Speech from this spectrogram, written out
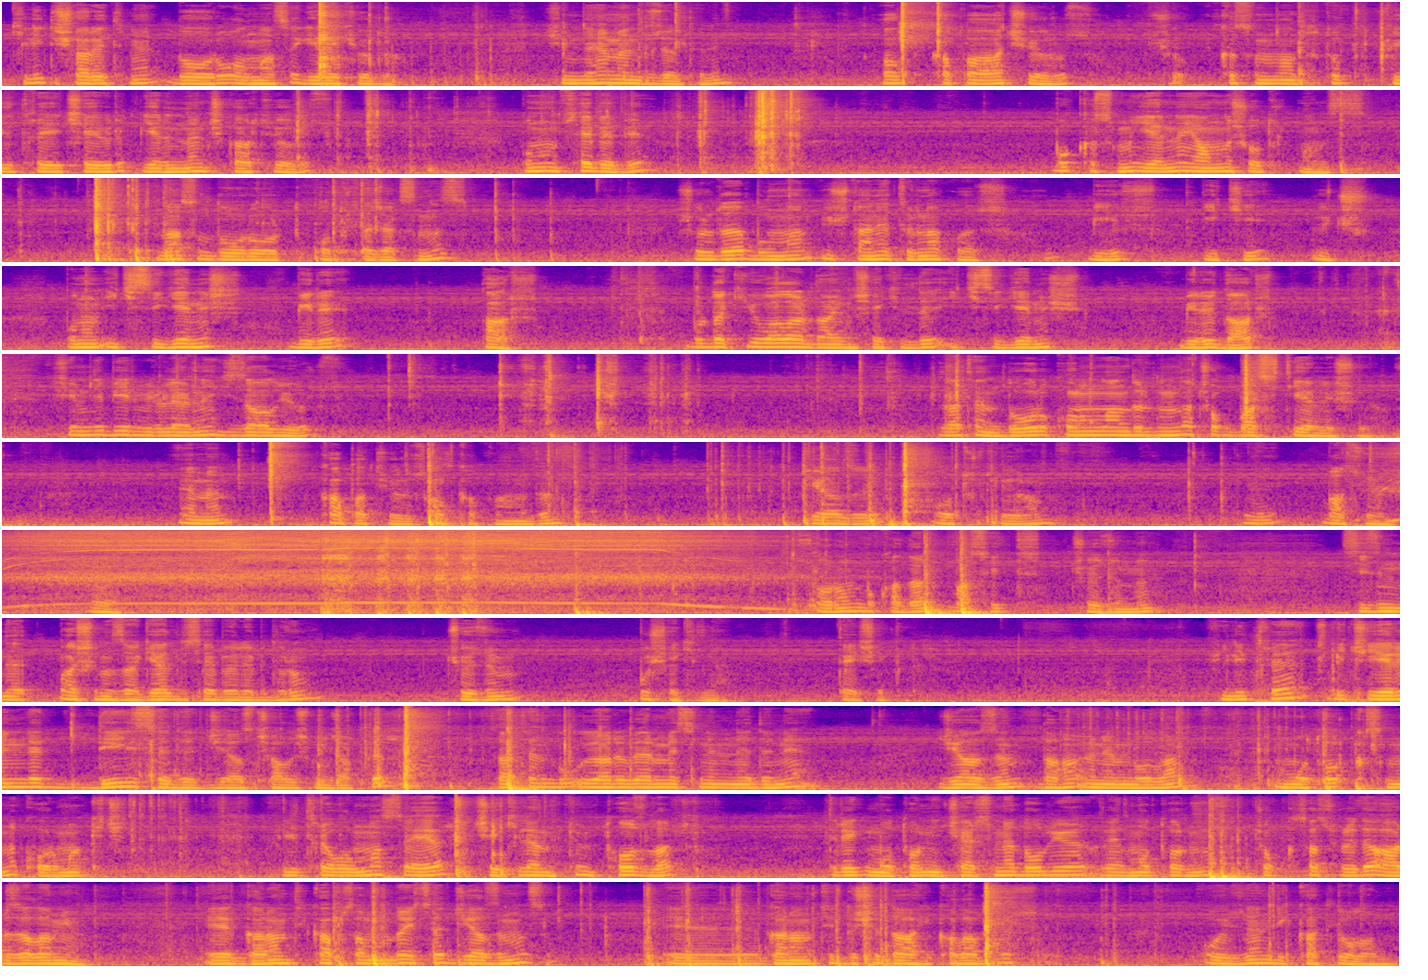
kilit işaretine doğru olması gerekiyordu. Şimdi hemen düzeltelim. Alt kapağı açıyoruz. Şu kısımdan tutup filtreyi çevirip yerinden çıkartıyoruz. Bunun sebebi bu kısmı yerine yanlış oturtmanız. Nasıl doğru oturtacaksınız? Şurada bulunan 3 tane tırnak var. 1, 2, 3. Bunun ikisi geniş, biri dar. Buradaki yuvalar da aynı şekilde ikisi geniş, biri dar. Şimdi birbirlerine hizalıyoruz. Zaten doğru konumlandırdığında çok basit yerleşiyor. Hemen kapatıyoruz alt kapağını da. Cihazı oturtuyorum ve basıyorum. Evet. Sorun bu kadar basit çözümü. Sizin de başınıza geldiyse böyle bir durum çözüm bu şekilde. Teşekkürler. Filtre hiç yerinde değilse de cihaz çalışmayacaktır. Zaten bu uyarı vermesinin nedeni cihazın daha önemli olan motor kısmını korumak için. Filtre olmazsa eğer çekilen tüm tozlar direkt motorun içerisine doluyor ve motorunuz çok kısa sürede arızalanıyor. Eğer garanti kapsamındaysa cihazınız e, garanti dışı dahi kalabilir. O yüzden dikkatli olalım.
